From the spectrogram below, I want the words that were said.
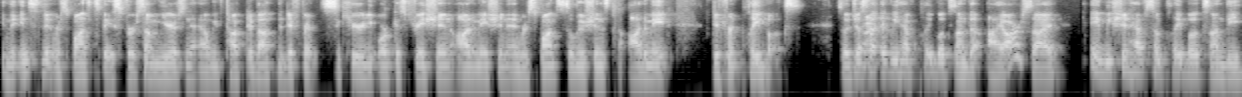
in the incident response space for some years now, we've talked about the different security orchestration, automation, and response solutions to automate different playbooks. So just right. like we have playbooks on the IR side, hey, we should have some playbooks on the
